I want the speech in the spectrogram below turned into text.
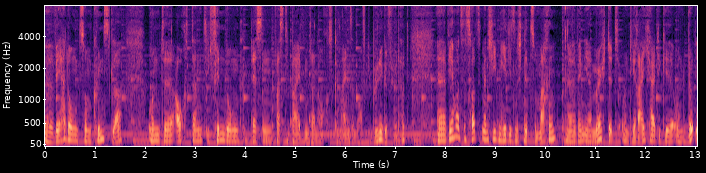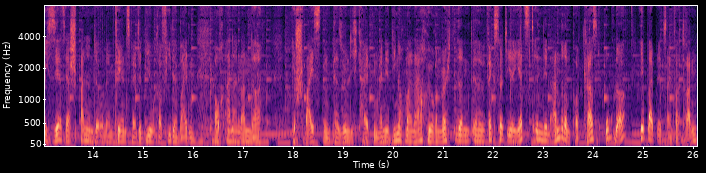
äh, Werdung zum Künstler und äh, auch dann die Findung dessen, was die beiden dann auch gemeinsam auf die Bühne geführt hat. Äh, wir haben uns jetzt trotzdem entschieden, hier diesen Schnitt zu machen. Äh, wenn ihr möchtet und die reichhaltige und wirklich sehr, sehr spannende und empfehlenswerte Biografie der beiden auch aneinander geschweißten Persönlichkeiten. Wenn ihr die nochmal nachhören möchtet, dann äh, wechselt ihr jetzt in den anderen Podcast oder ihr bleibt jetzt einfach dran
